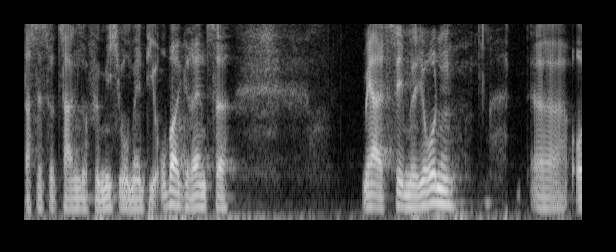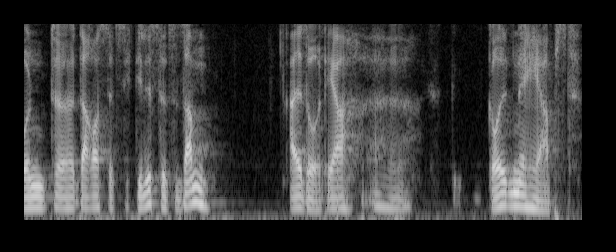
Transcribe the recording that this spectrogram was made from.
Das ist sozusagen so für mich im Moment die Obergrenze. Mehr als 10 Millionen äh, und äh, daraus setzt sich die Liste zusammen. Also der äh, goldene Herbst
